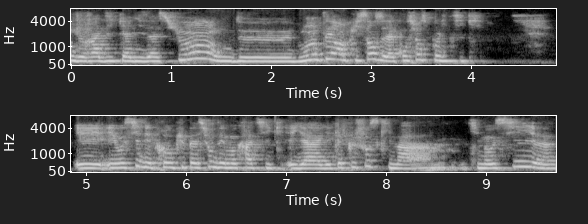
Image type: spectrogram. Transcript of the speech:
de radicalisation ou de montée en puissance de la conscience politique. Et, aussi des préoccupations démocratiques. Et il y a, y a, quelque chose qui m'a qui m'a aussi euh,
